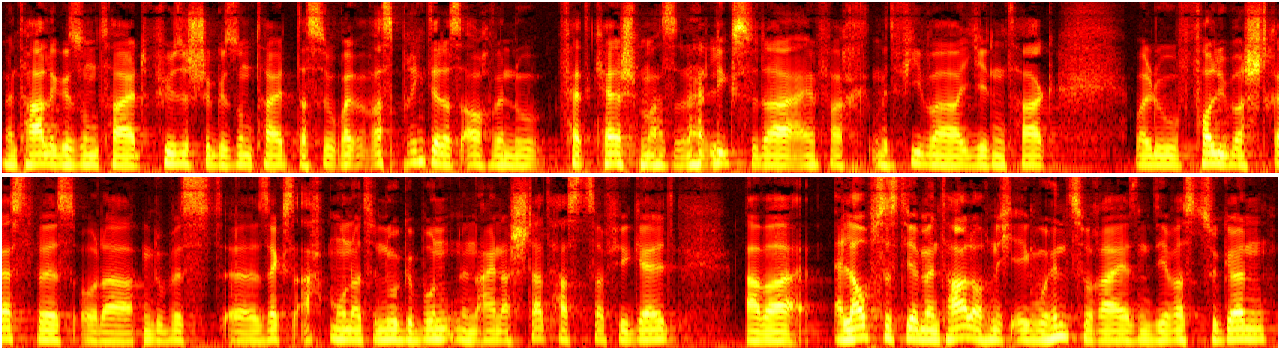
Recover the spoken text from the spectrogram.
mentale Gesundheit, physische Gesundheit. Dass du, was bringt dir das auch, wenn du Fett Cash machst und dann liegst du da einfach mit Fieber jeden Tag, weil du voll überstresst bist oder du bist äh, sechs, acht Monate nur gebunden in einer Stadt, hast zwar viel Geld, aber erlaubst es dir mental auch nicht irgendwo hinzureisen, dir was zu gönnen,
